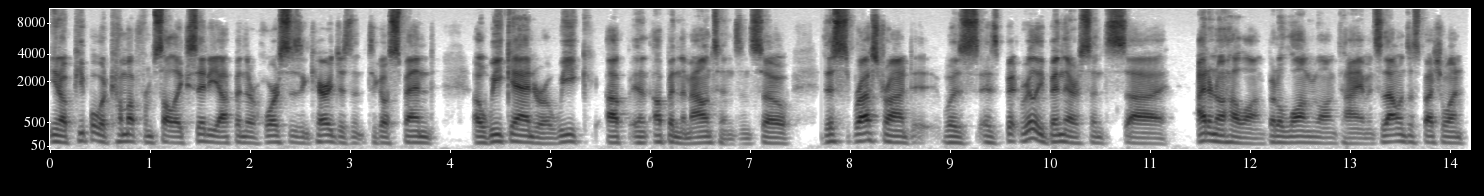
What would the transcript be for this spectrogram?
you know people would come up from Salt Lake City up in their horses and carriages and to go spend a weekend or a week up in, up in the mountains. And so this restaurant was has been, really been there since uh, I don't know how long, but a long, long time. And so that one's a special one.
